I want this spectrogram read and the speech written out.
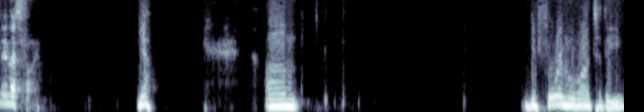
And that's fine. Yeah. Um, before I move on to the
